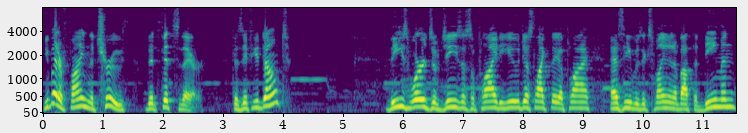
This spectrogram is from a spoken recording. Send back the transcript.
You better find the truth that fits there. Because if you don't, these words of Jesus apply to you just like they apply as he was explaining about the demon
